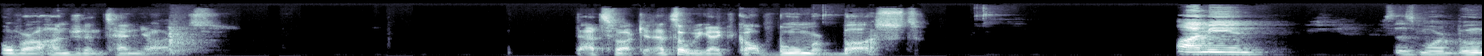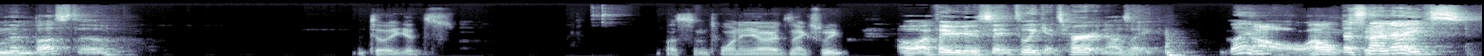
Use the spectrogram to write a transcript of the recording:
over 110 yards. That's fucking, that's what we got to call boom or bust. I mean, this is more boom than bust, though. until he gets less than 20 yards next week. Oh, I thought you were gonna say until he gets hurt, and I was like, Glenn, No, I don't. that's not that. nice.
